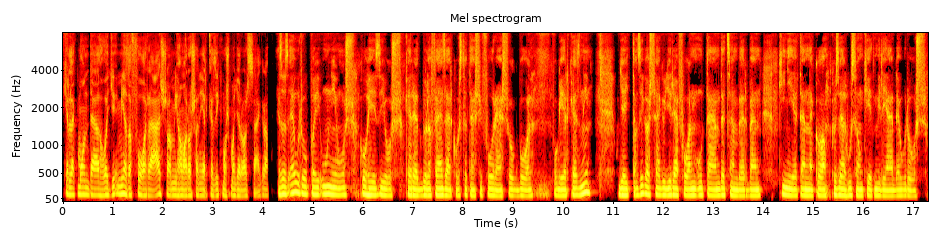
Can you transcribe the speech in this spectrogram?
kérlek mondd el, hogy mi az a forrás, ami hamarosan érkezik most Magyarországra. Ez az Európai Uniós kohéziós keretből a felzárkóztatási forrásokból fog érkezni. Ugye itt az igazságügyi reform után decemberben kinyílt ennek a közel 22 milliárd eurós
